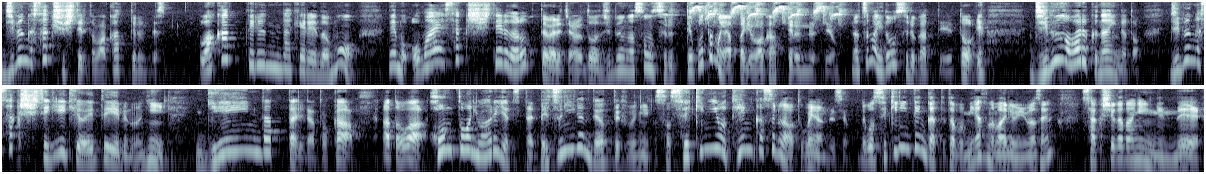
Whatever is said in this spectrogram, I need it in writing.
自分が搾取してると分かってるんです。分かってるんだけれども、でもお前搾取してるだろって言われちゃうと自分が損するっていうこともやっぱり分かってるんですよ。つまりどうするかっていうと、いや、自分は悪くないんだと。自分が搾取して利益を得ているのに、原因だったりだとか、あとは本当に悪いやつって別にいるんだよっていうふうに、その責任を転嫁するのが得意なんですよ。で、この責任転嫁って多分皆さんの周りにも言いません？搾取型人間で、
